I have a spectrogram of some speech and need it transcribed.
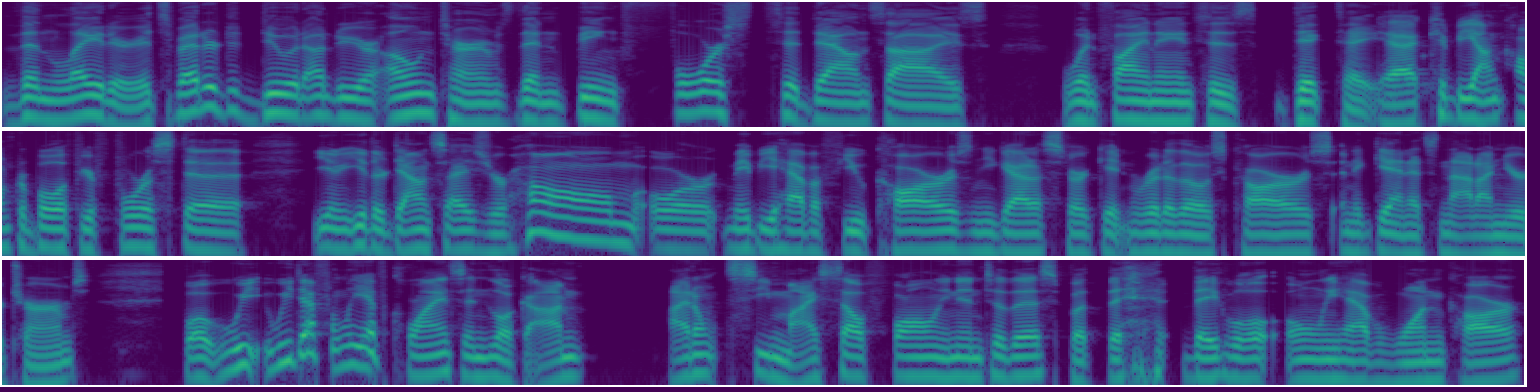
than later. It's better to do it under your own terms than being forced to downsize when finances dictate. Yeah, it could be uncomfortable if you're forced to, you know, either downsize your home or maybe you have a few cars and you got to start getting rid of those cars. And again, it's not on your terms. But we we definitely have clients and look, I'm I don't see myself falling into this, but they they will only have one car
